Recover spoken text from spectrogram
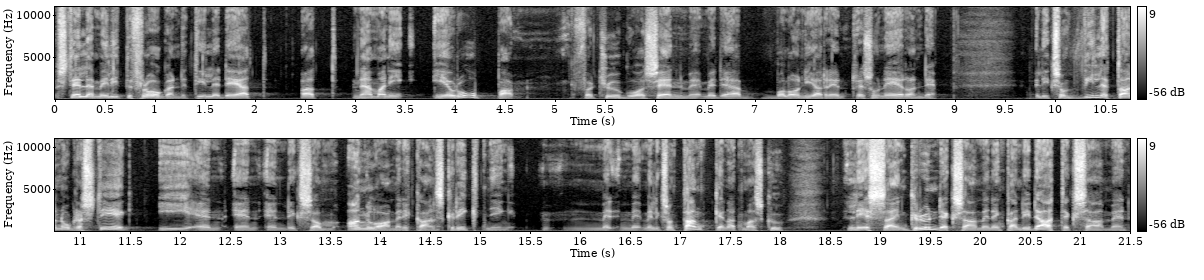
ställer mig lite frågande till är det att, att när man i, i Europa för 20 år sedan med, med det här Bologna-resonerande liksom ville ta några steg i en, en, en liksom angloamerikansk riktning med, med, med liksom tanken att man skulle läsa en grundexamen, en kandidatexamen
